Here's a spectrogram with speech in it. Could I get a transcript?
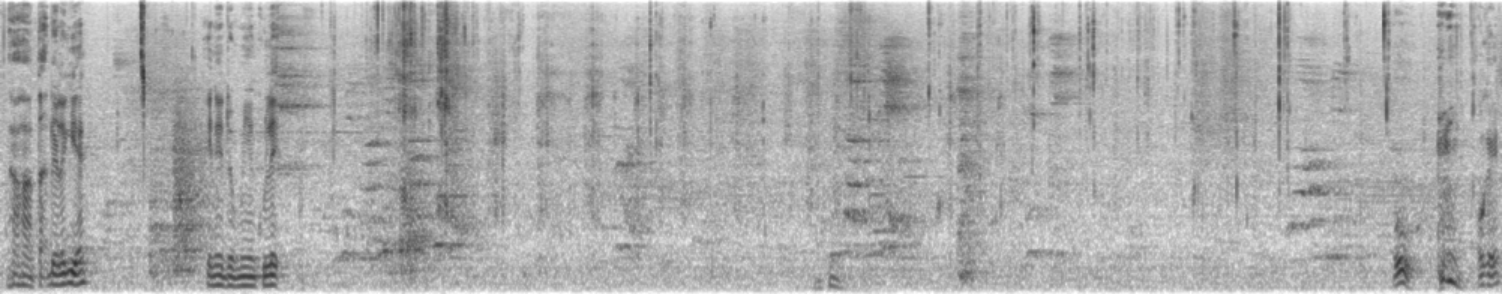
Ha, tak ada lagi eh. Ini dia punya kulit. Oh, okay.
